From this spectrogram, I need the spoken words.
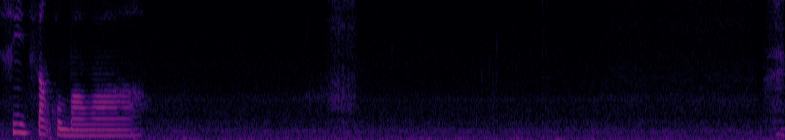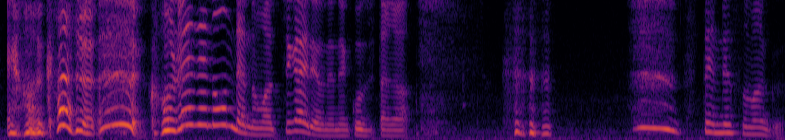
しんいちさんこんばんは。えわかる。これで飲んでんの間違いだよね猫舌が。ステンレスマグ。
